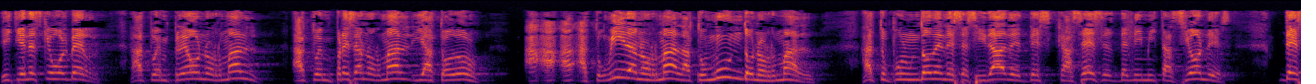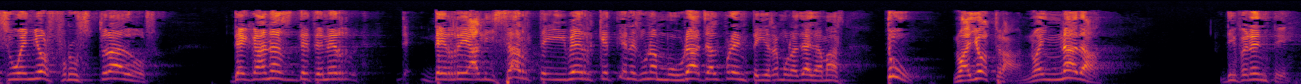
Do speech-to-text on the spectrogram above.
Y tienes que volver a tu empleo normal, a tu empresa normal y a todo, a, tu vida normal, a tu mundo normal, a tu mundo de necesidades, de escaseces, de limitaciones, de sueños frustrados, de ganas de tener, de, realizarte y ver que tienes una muralla al frente y esa muralla llamas tú. No hay otra, no hay nada diferente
